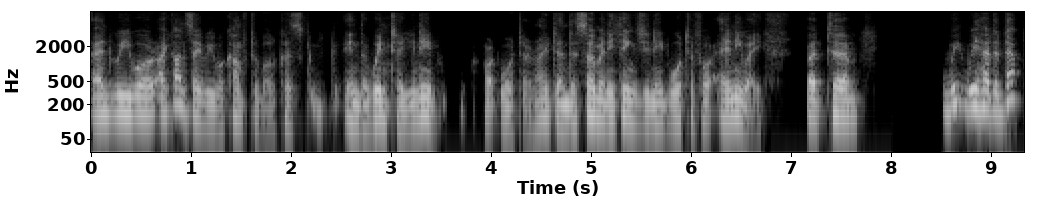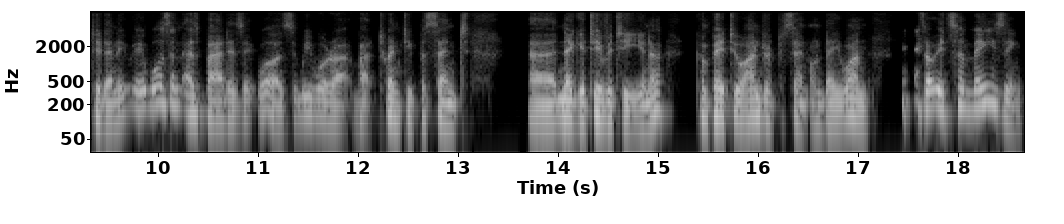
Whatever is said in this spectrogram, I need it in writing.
and we were. I can't say we were comfortable because in the winter you need hot water, right? And there's so many things you need water for anyway. But um, we we had adapted, and it, it wasn't as bad as it was. We were at about twenty percent uh, negativity, you know, compared to hundred percent on day one. so it's amazing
